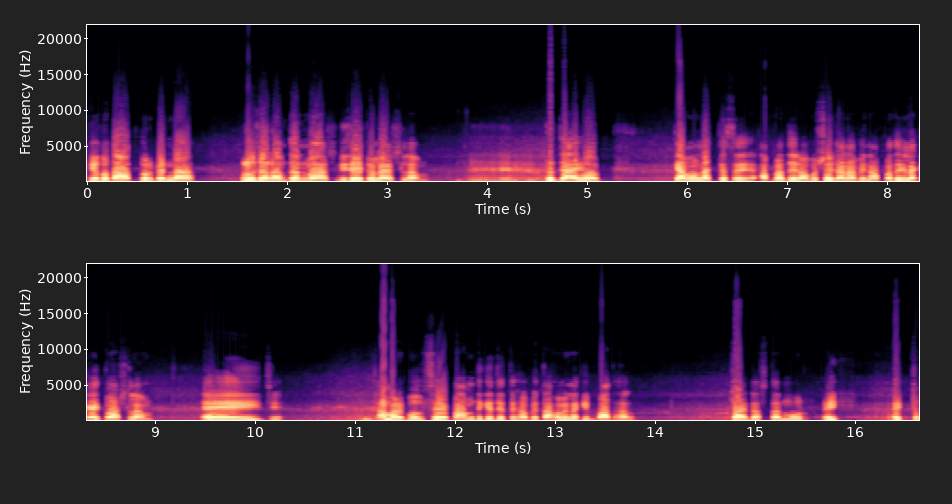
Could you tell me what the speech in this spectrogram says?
কেউ তো দাওয়াত করবেন না? রোজা রমজান মাস, নিজেই চলে আসলাম। তো যাই হোক, কেমন লাগতেছে আপনাদের? অবশ্যই জানাবেন, আপনাদের এলাকায় তো আসলাম। এই যে আমার বলছে, বাম দিকে যেতে হবে, তাহলে নাকি বাধাল। চায়ের রাস্তার মোড়, এই এই তো।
